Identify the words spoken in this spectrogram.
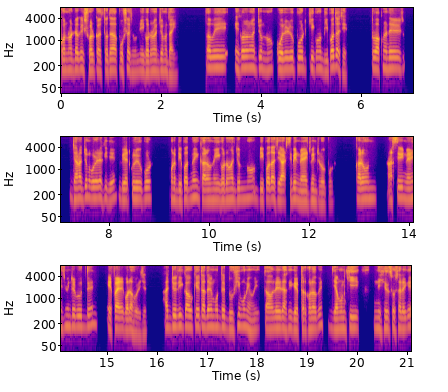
কর্ণাটকের সরকার তথা প্রশাসন এই ঘটনার জন্য দায়ী। তবে এ ঘটনার জন্য কোহলির উপর কি কোনো বিপদ আছে? তো আপনাদের জানার জন্য বলে রাখি যে বিরাট কোহলির উপর কোনো বিপদ নেই। কারণ এই ঘটনার জন্য বিপদ আছে আরসিবির ম্যানেজমেন্টের ওপর। কারণ আরসিবির ম্যানেজমেন্টের বিরুদ্ধে এফআইআর করা হয়েছে। আর যদি কাউকে তাদের মধ্যে দোষী মনে হয়, তাহলে তাকে গ্রেপ্তার করা হবে। যেমন কি নিখিল সোশালেকে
